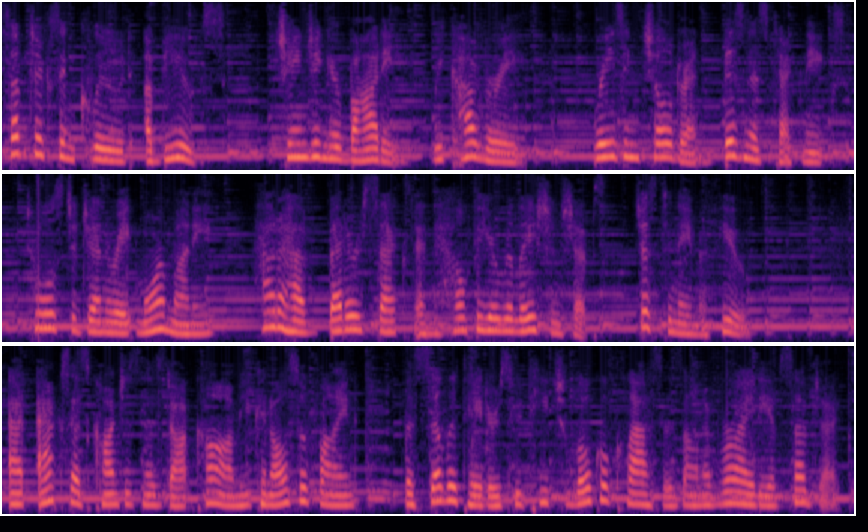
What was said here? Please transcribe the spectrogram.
Subjects include abuse, changing your body, recovery, raising children, business techniques, tools to generate more money, how to have better sex and healthier relationships, just to name a few. At accessconsciousness.com, you can also find facilitators who teach local classes on a variety of subjects.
